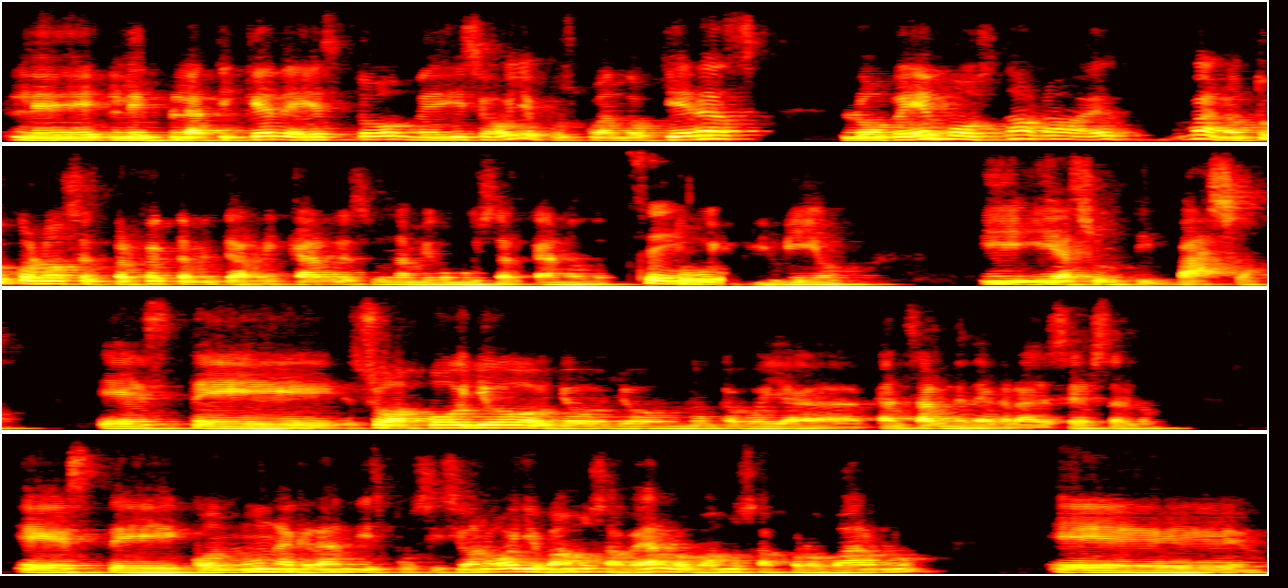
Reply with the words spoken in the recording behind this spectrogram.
le, le, platiqué de esto, me dice, oye, pues cuando quieras lo vemos. No, no, bueno, tú conoces perfectamente a Ricardo, es un amigo muy cercano de tú y mío, y, y, es un tipazo. Este, su apoyo, yo, yo nunca voy a cansarme de agradecérselo este, con una gran disposición, oye, vamos a verlo, vamos a probarlo. Eh,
